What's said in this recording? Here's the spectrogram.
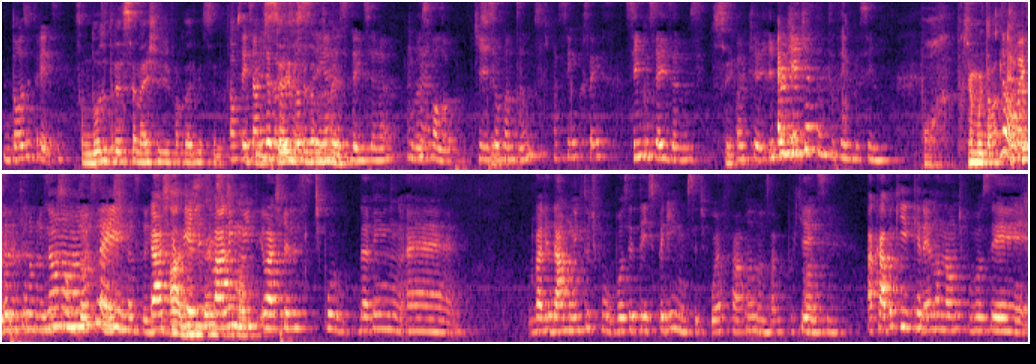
12, 13. São 12 ou 13 semestres de faculdade de medicina. Então, seis E anos Seis depois e você seis anos tem a residência, né? Que você falou. Que Sim. são quantos anos? A 5, 6. Cinco, seis anos. Sim. Ok. E É por que que- que é tanto tempo assim? Porra, porque é muito Não, mas é porque no Brasil Não, são não, não dois anos de sei. residência. Eu acho que Ah, eles valem tipo. muito. Eu acho que eles, tipo, devem é, validar muito, tipo, você ter experiência, tipo, é fato, Uhum. sabe? Porque Ah. Acaba que, querendo ou não, tipo, você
